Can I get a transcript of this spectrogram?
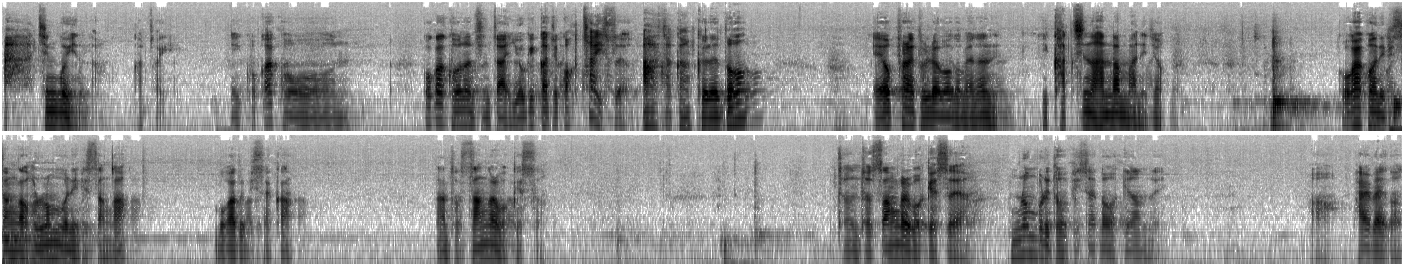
아, 친구인다. 갑자기. 이 코카콘 코카콘은 진짜 여기까지 꽉 차 있어요. 아 잠깐 그래도 에어프라이 돌려 먹으면은 이 가치는 한단 말이죠. 꼬갈건이 비싼가 홀론본이 비싼가? 뭐가 더 비쌀까? 난 더 싼 걸 먹겠어. 전 더 싼 걸 먹겠어요. 홈런볼이 더 비쌀 것 같긴 한데. 아, 800원.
